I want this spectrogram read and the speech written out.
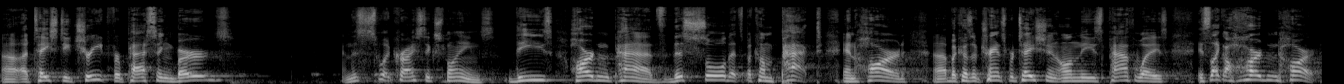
uh, a tasty treat for passing birds. And this is what Christ explains. These hardened paths, this soul that's become packed and hard uh, because of transportation on these pathways, it's like a hardened heart,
